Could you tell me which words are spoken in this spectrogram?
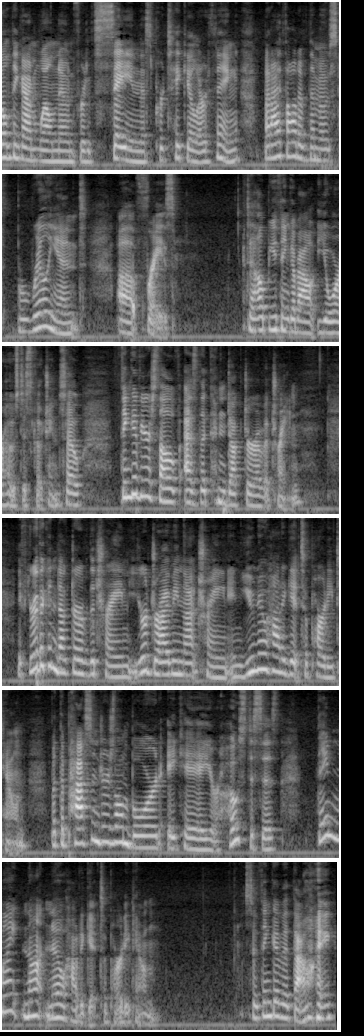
don't think I'm well known for saying this particular thing, but I thought of the most brilliant uh, phrase to help you think about your hostess coaching. So think of yourself as the conductor of a train. If you're the conductor of the train, you're driving that train and you know how to get to Party Town, but the passengers on board, aka your hostesses, they might not know how to get to Party Town. So think of it that way.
